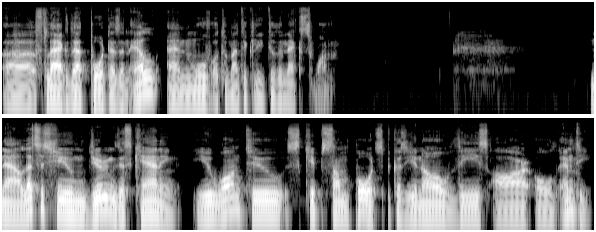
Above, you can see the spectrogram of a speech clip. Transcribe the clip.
uh, flag that port as an L and move automatically to the next one. Now, let's assume during the scanning, you want to skip some ports because you know these are all empty.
